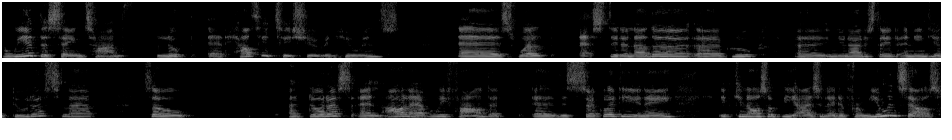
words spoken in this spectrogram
And we at the same time looked at healthy tissue in humans as well as did another uh, group uh, in the United States Anindya Dutta's lab. So at Dutta's and our lab, we found that uh, this circular DNA, it can also be isolated from human cells.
